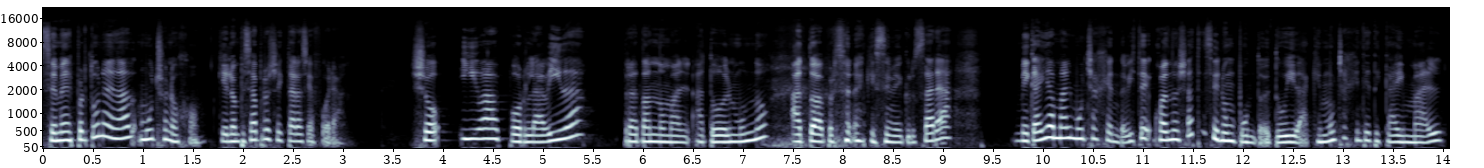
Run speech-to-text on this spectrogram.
se me despertó una edad mucho enojo, que lo empecé a proyectar hacia afuera. Yo iba por la vida tratando mal a todo el mundo, a toda persona que se me cruzara. Me caía mal mucha gente, ¿viste? Cuando ya estás en un punto de tu vida que mucha gente te cae mal,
